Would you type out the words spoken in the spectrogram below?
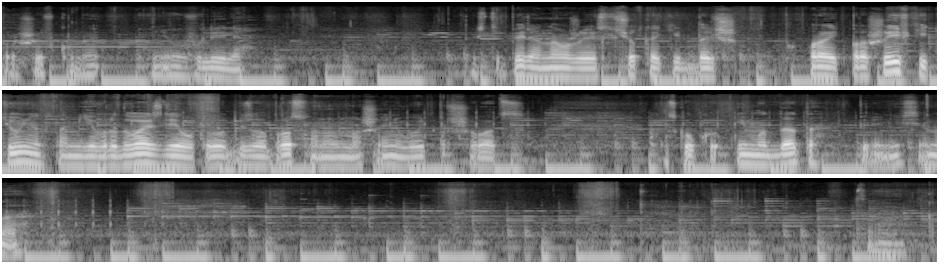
Прошивку мы в него влили. То есть теперь она уже, если что-то какие-то дальше поправить прошивки, тюнинг, там Евро 2 сделал, то без вопросов она на машине будет прошиваться. Поскольку има дата перенесена. Так.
